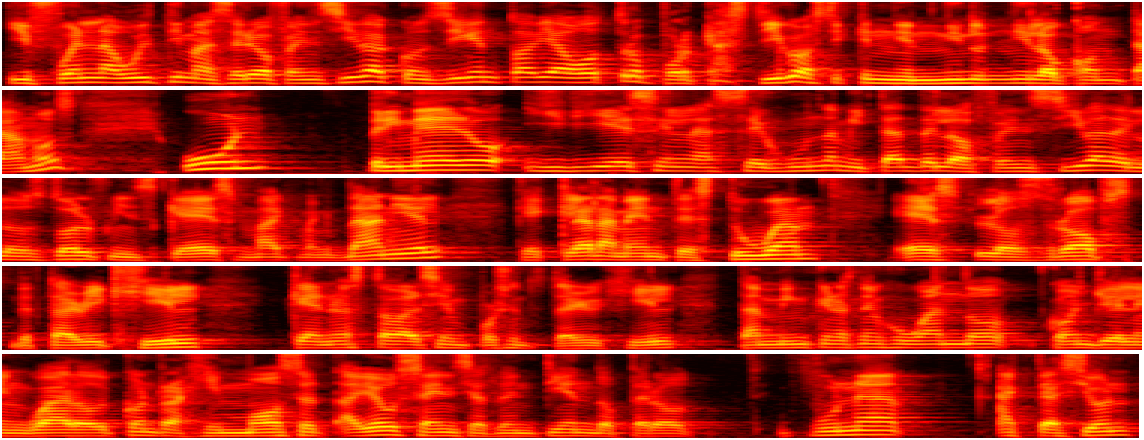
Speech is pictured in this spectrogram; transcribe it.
Y fue en la última serie ofensiva. Consiguen todavía otro por castigo, así que ni, ni lo contamos. Un primero y 10 en la segunda mitad de la ofensiva de los Dolphins, que es Mike McDaniel, que claramente estuvo, es los drops de Tyreek Hill, que no estaba al 100% Tyreek Hill, también que no estén jugando con Jalen Waddle, con Raheem Mostert, había ausencias, lo entiendo, pero fue una actuación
